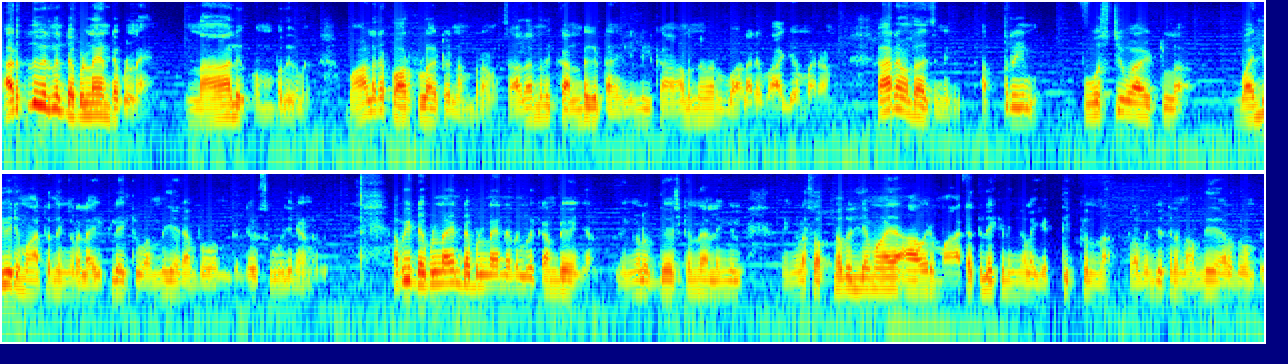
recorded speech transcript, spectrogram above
അടുത്തത് വരുന്നത് ഡബിൾ നയൻ ഡബിൾ നയൻ നാല് ഒമ്പതുകൾ. വളരെ പവർഫുൾ ആയിട്ടൊരു നമ്പറാണ് സാധാരണ ഇത് കണ്ടു കിട്ടാൻ ഇല്ലെങ്കിൽ കാണുന്നവർ വളരെ ഭാഗ്യവന്മാരാണ്. കാരണം എന്താ വെച്ചിട്ടുണ്ടെങ്കിൽ അത്രയും പോസിറ്റീവായിട്ടുള്ള വലിയൊരു മാറ്റം നിങ്ങളുടെ ലൈഫിലേക്ക് വന്നു ചേരാൻ പോകുന്നതിന്റെ ഒരു സൂചനയാണിത്. അപ്പോൾ ഈ ഡബിൾ നയൻ ഡബിൾ നയൻ എന്നുള്ളത് കണ്ടു കഴിഞ്ഞാൽ നിങ്ങൾ ഉദ്ദേശിക്കുന്ന അല്ലെങ്കിൽ നിങ്ങളുടെ സ്വപ്നതുല്യമായ ആ ഒരു മാറ്റത്തിലേക്ക് നിങ്ങളെ എത്തിക്കുന്ന പ്രപഞ്ചത്തിന് നന്ദി നേർന്നുകൊണ്ട്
